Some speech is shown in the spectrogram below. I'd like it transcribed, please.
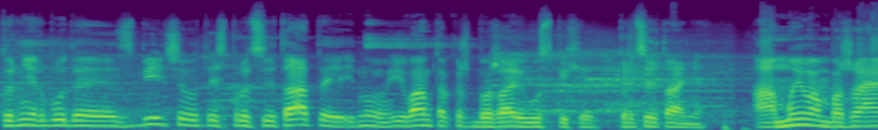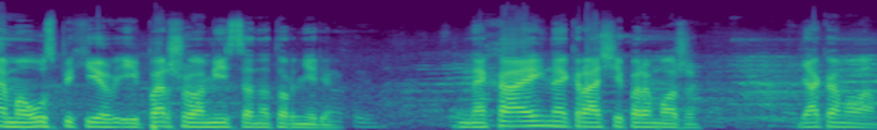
турнір буде збільшуватись, процвітати. Ну і вам також бажаю успіхів, процвітання. А ми вам бажаємо успіхів і першого місця на турнірі. Нехай найкращий переможе. Дякуємо вам.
